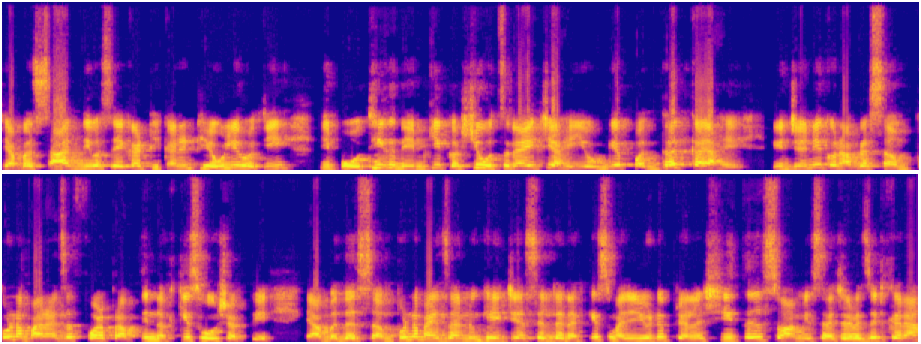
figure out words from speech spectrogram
जी आपण सात दिवस एका ठिकाणी ठेवली होती ती पोथी नेमकी कशी उचलायची आहे? योग्य पद्धत काय आहे? की जेणेकरून आपल्या संपूर्ण पानाचं फळ प्राप्ती नक्कीच होऊ शकते. याबद्दल संपूर्ण माहिती जाणून घ्यायची असेल तर नक्कीच माझ्या युट्यूब चॅनल शीतल स्वामी सरच्या व्हिजिट करा.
